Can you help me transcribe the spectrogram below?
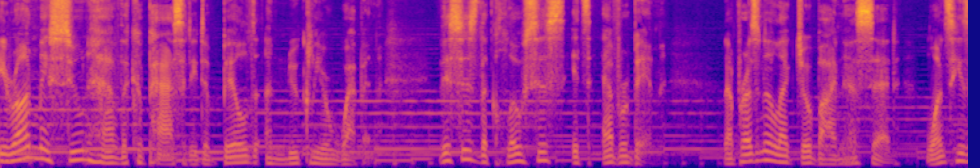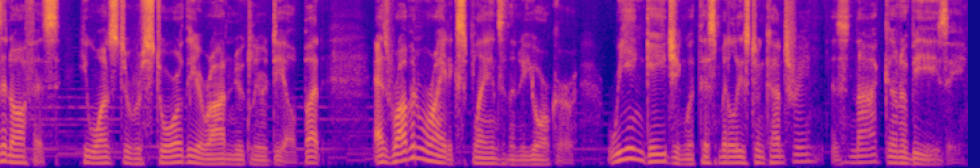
Iran may soon have the capacity to build a nuclear weapon. This is the closest it's ever been. Now, President elect Joe Biden has said once he's in office, he wants to restore the Iran nuclear deal. But as Robin Wright explains in The New Yorker, re engaging with this Middle Eastern country is not going to be easy.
